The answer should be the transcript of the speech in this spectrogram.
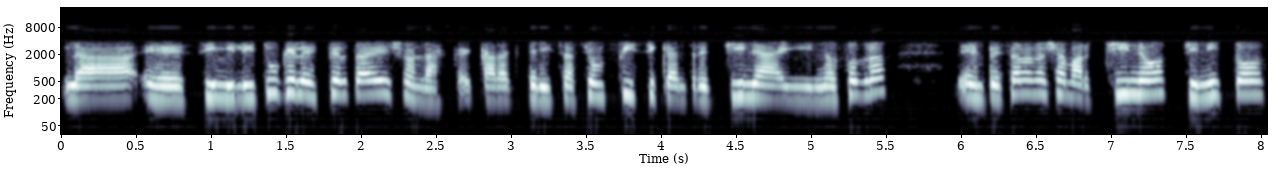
la eh, similitud que le despierta a ellos, la caracterización física entre China y nosotros, empezaron a llamar chinos, chinitos,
